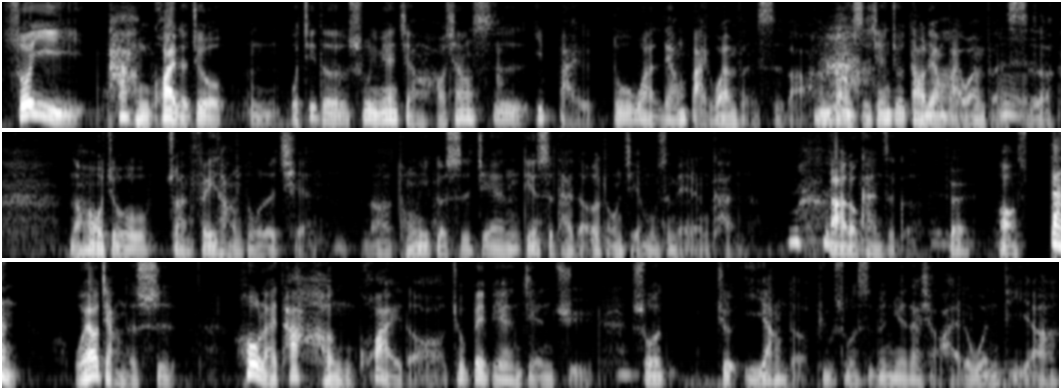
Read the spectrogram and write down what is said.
所以他很快的就，嗯，我记得书里面讲好像是一百多万、两百万粉丝吧，很短时间就到两百万粉丝了，然后就赚非常多的钱。然后同一个时间，电视台的儿童节目是没人看的。大家都看这个，对。哦，但我要讲的是，后来他很快的哦就被别人检举说，就一样的，譬如说是不是虐待小孩的问题啊，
